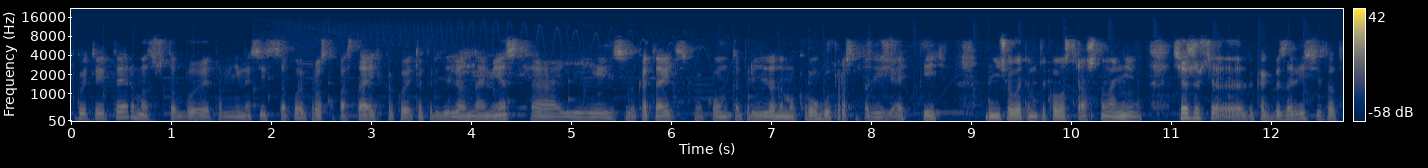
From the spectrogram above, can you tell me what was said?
какой-то и термос, чтобы там не носить с собой, просто поставить в какое-то определенное место, и если вы катаетесь по какому-то определенному кругу, просто подъезжать, пить, ничего в этом такого страшного нет. Все же все э, как бы зависит от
